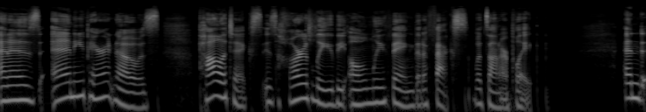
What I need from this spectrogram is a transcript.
And as any parent knows, politics is hardly the only thing that affects what's on our plate. And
